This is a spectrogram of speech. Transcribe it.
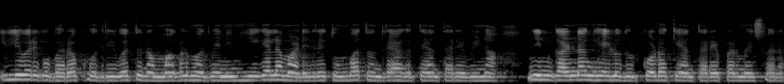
ಇಲ್ಲಿವರೆಗೂ ಬರೋಕ್ಕೆ ಹೋದ್ರಿ. ಇವತ್ತು ನಮ್ಮ ಮಗಳ ಮದುವೆ, ನೀವು ಹೀಗೆಲ್ಲ ಮಾಡಿದರೆ ತುಂಬ ತೊಂದರೆ ಆಗುತ್ತೆ ಅಂತಾರೆ ವೀಣಾ. ನಿನ್ನ ಗಂಡಂಗೆ ಹೇಳು ದುಡ್ಡು ಕೊಡೋಕ್ಕೆ ಅಂತಾರೆ ಪರಮೇಶ್ವರ್.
